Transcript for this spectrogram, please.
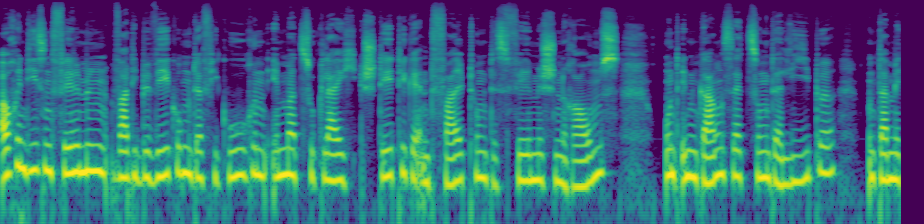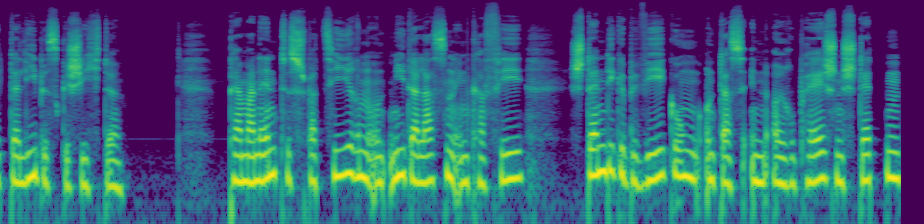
Auch in diesen Filmen war die Bewegung der Figuren immer zugleich stetige Entfaltung des filmischen Raums und Ingangsetzung der Liebe und damit der Liebesgeschichte. Permanentes Spazieren und Niederlassen im Café, ständige Bewegung und das in europäischen Städten,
